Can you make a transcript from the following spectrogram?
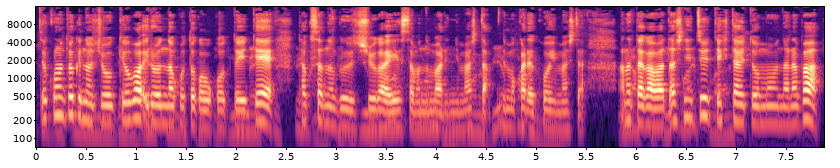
でこの時の状況はいろんなことが起こっていてたくさんの群衆がイエス様の周りにいました。でも彼はこう言いました。あなたが私についていきたいと思うならば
